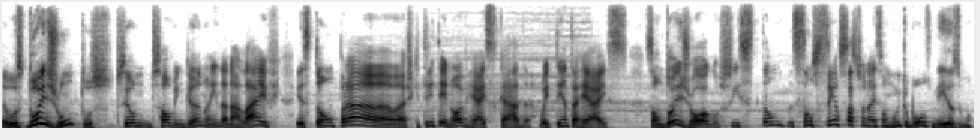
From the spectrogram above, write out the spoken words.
Os dois juntos, se eu não salvo engano, ainda na live, estão para acho que 39 reais cada, 80 reais. São dois jogos e estão, são sensacionais, são muito bons mesmo.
